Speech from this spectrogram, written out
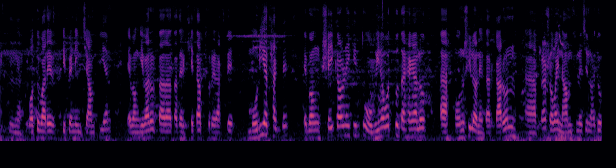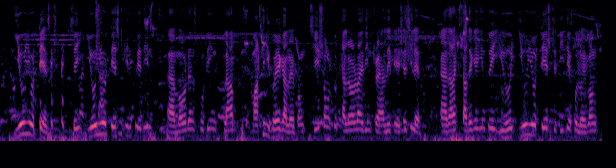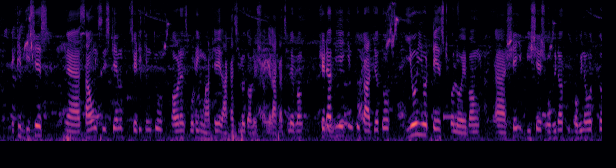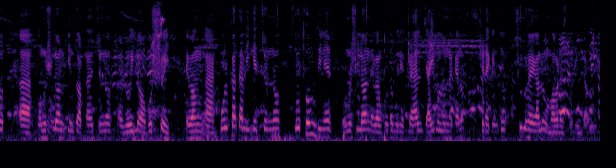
গতবারের ডিফেন্ডিং চ্যাম্পিয়ন এবং এবারও তারা তাদের খেতাব ধরে রাখতে মরিয়া থাকবে এবং সেই কারণেই কিন্তু অভিনবত্ব দেখা গেল অনুশীলনে। তার কারণ আপনারা সবাই নাম শুনেছেন, হয়তো ইয়ো ইয়ো টেস্ট। সেই ইয়ো ইয়ো টেস্ট কিন্তু এদিন মডার্ন স্পোর্টিং ক্লাব মাঠেই হয়ে গেল এবং যে সমস্ত খেলোয়াড়রা এদিন ট্রায়াল দিতে এসেছিলেন তারা তাদেরকে কিন্তু এই ইয়ো ইয়ো ইয়ো টেস্ট দিতে হলো এবং একটি বিশেষ সাউন্ড সিস্টেম সেটি কিন্তু মডার্ন স্পোর্টিং মাঠে রাখা ছিল, দলের সঙ্গে রাখা ছিল এবং সেটা দিয়েই কিন্তু কার্যত ইও ইও টেস্ট হলো এবং সেই বিশেষ অভিনব অভিনবত্ব অনুশীলন কিন্তু আপনাদের জন্য রইল অবশ্যই এবং কলকাতা লিগের জন্য প্রথম দিনের অনুশীলন এবং প্রথম দিনের ট্রায়াল যাই বলুন না কেন, সেটা কিন্তু শুরু হয়ে গেল Mohammedan Sporting ground.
